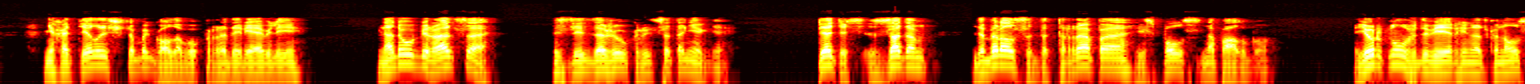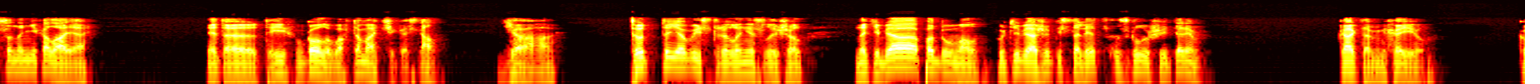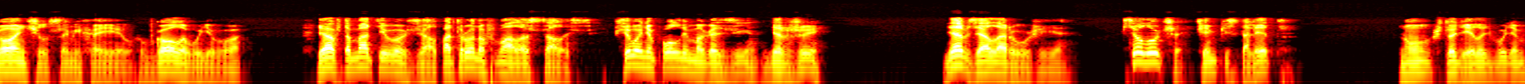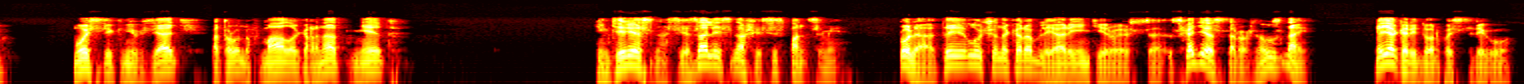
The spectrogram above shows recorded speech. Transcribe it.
Не хотелось, чтобы голову продырявили. Надо убираться. Здесь даже укрыться-то негде. Пятясь задом, добрался до трапа и сполз на палубу. Юркнул в дверь и наткнулся на Николая. — Это ты в голову автоматчика снял? — Я. Тут-то я выстрела не слышал. На тебя подумал. У тебя же пистолет с глушителем. — Как там Михаил? — Кончился Михаил. В голову его. Я автомат его взял. Патронов мало осталось. Всего не полный магазин. Держи. Я взял оружие. Все лучше, чем пистолет. Ну, что делать будем? Мостик не взять, патронов мало, гранат нет. Интересно, связались наши с испанцами? Коля, ты лучше на корабле ориентируешься. Сходи осторожно, узнай. А я коридор постерегу.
